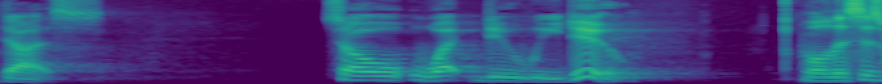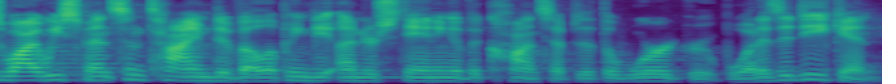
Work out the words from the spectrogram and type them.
does. So, what do we do? Well, this is why we spent some time developing the understanding of the concept of the word group. What is a deacon?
